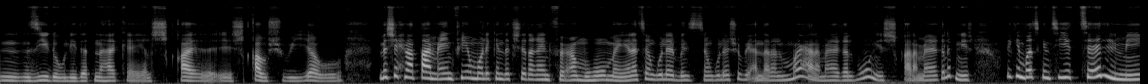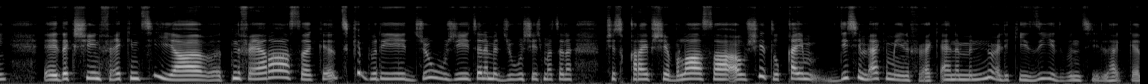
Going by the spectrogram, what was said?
نزيدوا وليداتنا هكايا الشقا يشقاو شوية. ماشي حنا طامعين فيهم ولكن داكشي راه غينفعهم هما. يعني أنا تنقولها لبنتي تنقولها شوفي أنا راه الماء راه ما يغلبونيش الشقا راه ما يغلبنيش. ولكن بغيتك نتيا تعلمي آه، داكشي ينفعك نتيا تنفعي راسك تكبري تزوجي حتى ما تزوجتيش مثلا مشيت تقراي في شي بلاصة أو شي تلقاي بديتي معاك ما ينفعك. أنا من النوع اللي كيزيد بنتي هكا.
